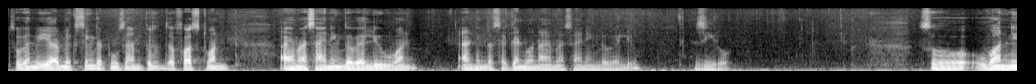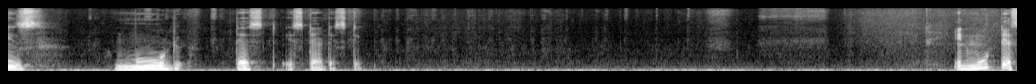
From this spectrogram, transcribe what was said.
So, when we are mixing the two samples the first one I am assigning the value 1 and in the second one I am assigning the value 0. So, one is mood test statistic. In mood test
